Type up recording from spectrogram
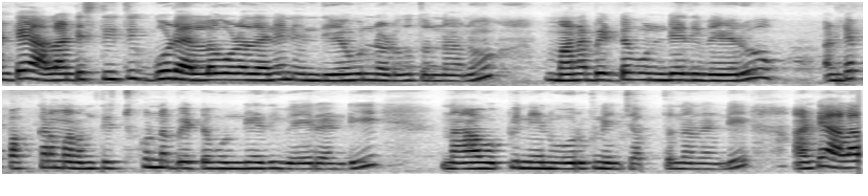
అంటే అలాంటి స్థితికి కూడా వెళ్ళకూడదని నేను దేవుణ్ణి అడుగుతున్నాను. మన బిడ్డ ఉండేది వేరు అంటే పక్కన మనం తెచ్చుకున్న బిడ్డ ఉండేది వేరండి. నా ఒపీనియన్ ఊరుకు నేను చెప్తున్నానండి. అంటే అలా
